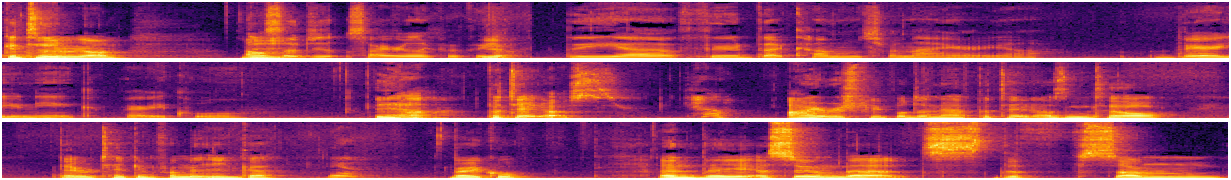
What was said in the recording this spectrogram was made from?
Continuing on. the- Also, just sorry, really quickly. Yeah. The uh, food that comes from that area, very unique, very cool. yeah, potatoes. Yeah. Irish people didn't have potatoes until they were taken from the Inca. Yeah. Very cool. And they assume that the some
